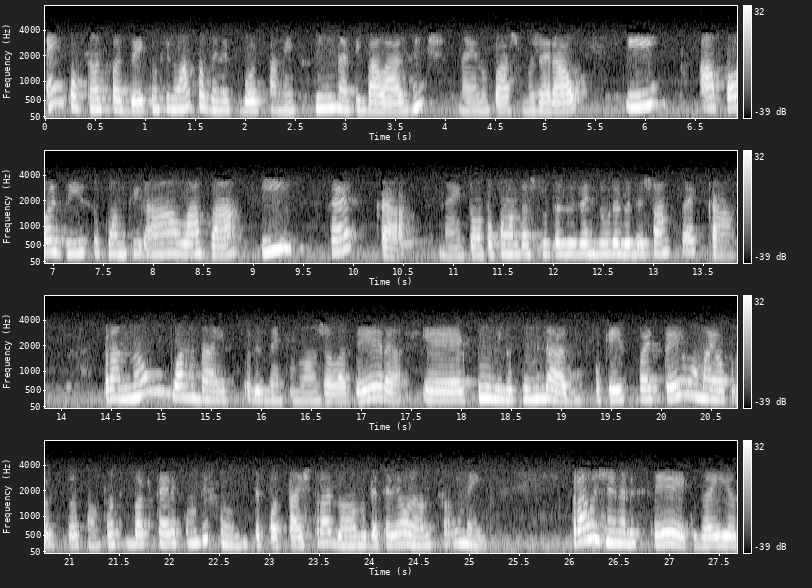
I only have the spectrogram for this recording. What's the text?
é importante fazer, continuar fazendo esse borrifamento sim nas embalagens, né, no plástico no geral. E após isso, quando tirar, lavar e secar. Né? Então eu estou falando das frutas e verduras e deixar secar para não guardar isso, por exemplo, numa geladeira é, úmido, com umidade, porque isso vai ter uma maior proliferação, tanto de bactérias como de fungos. Você pode estar tá estragando, deteriorando seu alimento. Para os gêneros secos, aí,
